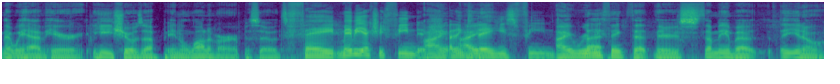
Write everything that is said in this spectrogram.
that we have here, he shows up in a lot of our episodes. Fey, maybe actually fiendish. I, I- think I- today he's fiend. I really but think that there's something about you know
